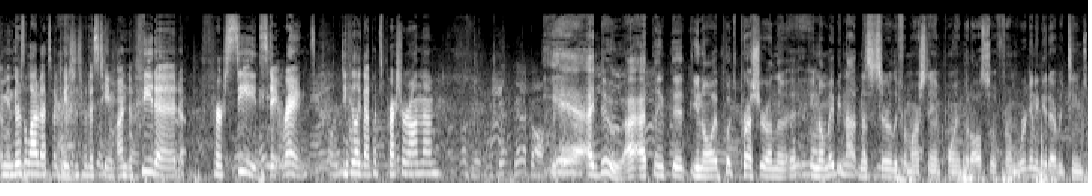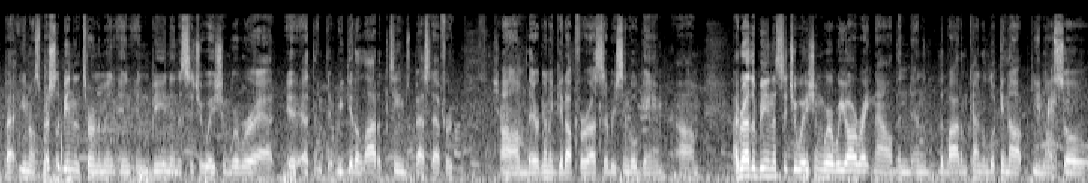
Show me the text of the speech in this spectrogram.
I mean, there's a lot of expectations for this team, undefeated, first seed, state ranked. Do you feel like that puts pressure on them? Yeah, I do. I, I think that you know it puts pressure on the you know maybe not necessarily from our standpoint, but also from we're going to get every team's best. You know, especially being in the tournament and, and being in the situation where we're at. I I think that we get a lot of teams' best effort. Um, they're going to get up for us every single game. Um, I'd rather be in a situation where we are right now than in the bottom, kind of looking up. You know, so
